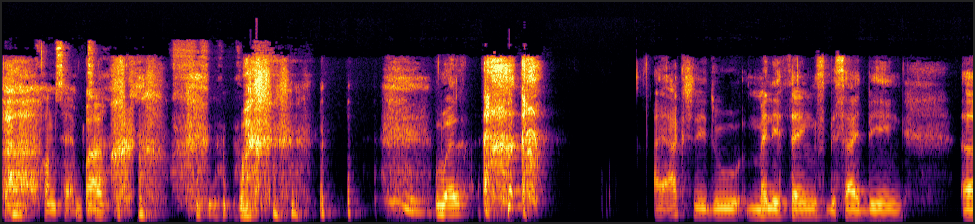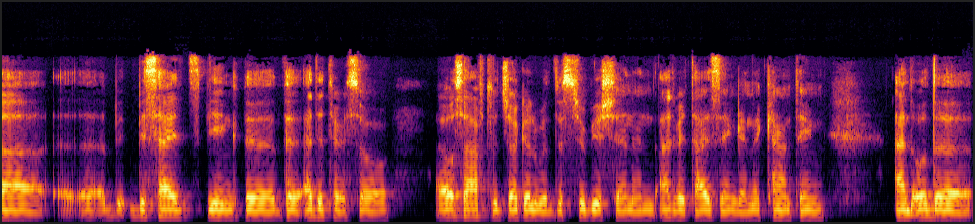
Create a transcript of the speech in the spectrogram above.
the concept? Wow. well, I actually do many things beside being uh, uh, b- besides being the the editor. So I also have to juggle with distribution and advertising and accounting and all the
